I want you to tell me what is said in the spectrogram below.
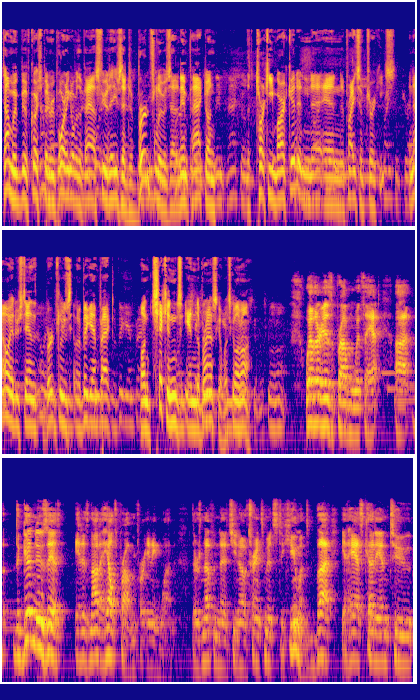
Tom, we've of course been reporting over the past few days that bird flu has had an impact on the turkey market and uh, and the price of turkeys. And now I understand that bird flu is having a big impact on chickens in Nebraska. What's going on? Well, there is a problem with that. Uh, the, the good news is it is not a health problem for anyone. There's nothing that you know transmits to humans, but it has cut into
